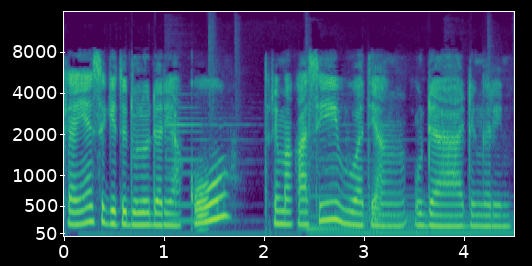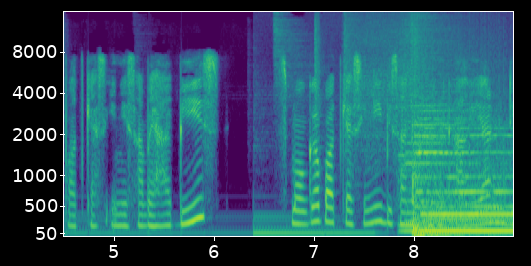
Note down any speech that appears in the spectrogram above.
Kayaknya segitu dulu dari aku. Terima kasih buat yang udah dengerin podcast ini sampai habis. Semoga podcast ini bisa nemenin kalian di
